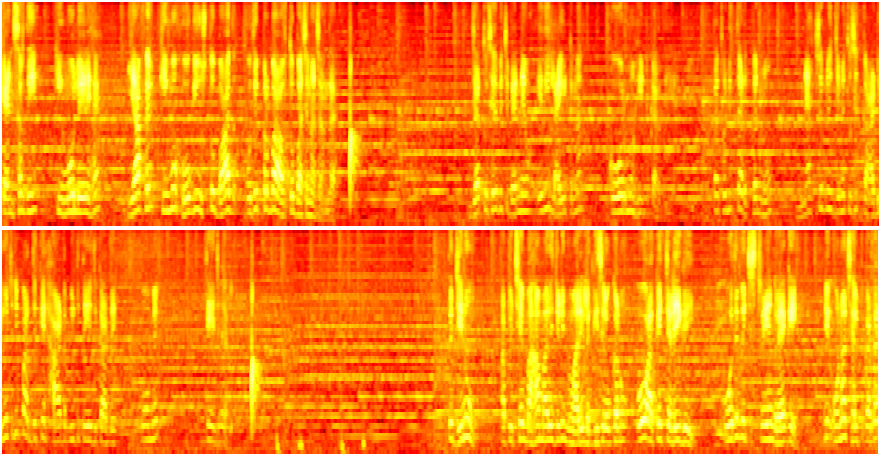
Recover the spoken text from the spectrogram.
ਕੈਂਸਰ ਦੀ ਕੀਮੋ ਲੈ ਰਿਹਾ ਹੈ ਜਾਂ ਫਿਰ ਕੀਮੋ ਹੋ ਗਈ ਉਸ ਤੋਂ ਬਾਅਦ ਉਹਦੇ ਪ੍ਰਭਾਵ ਤੋਂ ਬਚਣਾ ਚਾਹੁੰਦਾ ਹੈ। ਜਦ ਤੁਸੀਂ ਇਹਦੇ ਵਿੱਚ ਬਹਿੰਦੇ ਹੋ ਇਹਦੀ ਲਾਈਟ ਨਾ ਕੋਰ ਨੂੰ ਹੀਟ ਕਰਦੀ ਹੈ। ਤਾਂ ਤੁਹਾਡੀ ਧੜਕਣ ਨੂੰ ਨੈਚੁਰਲੀ ਜਿਵੇਂ ਤੁਸੀਂ ਕਾਰਡੀਓ 'ਚ ਨਹੀਂ ਭੱਜ ਕੇ ਹਾਰਟ ਬੀਟ ਤੇਜ਼ ਕਰਦੇ ਉਵੇਂ ਤੇਜ਼ ਕਰ। ਤੇ ਜਿਹਨੂੰ ਆ ਪਿੱਛੇ ਮਹਾਮਾਰੀ ਜਿਹੜੀ ਬਿਮਾਰੀ ਲੱਗੀ ਸੀ ਲੋਕਾਂ ਨੂੰ ਉਹ ਆ ਕੇ ਚਲੀ ਗਈ। ਉਹਦੇ ਵਿੱਚ ਸਟ੍ਰੇਨ ਰਹਿ ਗਏ ਇਹ ਉਹਨਾਂ 'ਚ ਹੈਲਪ ਕਰਦਾ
